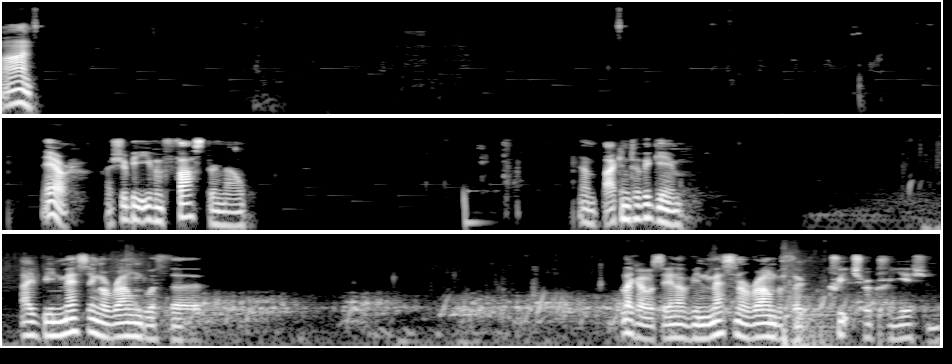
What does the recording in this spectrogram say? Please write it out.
Come on. There, I should be even faster now. I'm back into the game. I've been messing around with the... Like I was saying, I've been messing around with the creature creation.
